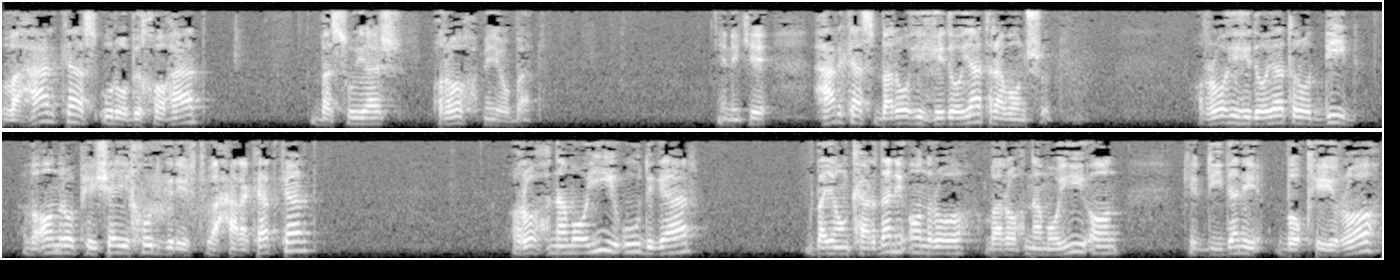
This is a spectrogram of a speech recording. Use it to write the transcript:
و هر کس او را بخواهد به سویش راه مییابد. یعنی که هر کس برای هدایت روان شد. راه هدایت را دید و آن را پیشه خود گرفت و حرکت کرد. کردن آن را و راهنمایی آن که دیدن باقی راه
